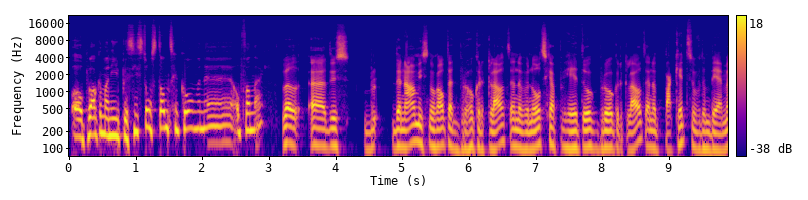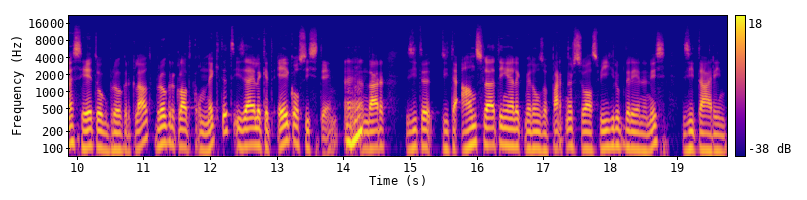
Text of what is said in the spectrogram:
op welke manier precies tot stand gekomen eh, op vandaag? Wel, dus de naam is nog altijd Broker Cloud en de vennootschap heet ook Broker Cloud en het pakket of de BMS heet ook Broker Cloud. Broker Cloud Connected is eigenlijk het ecosysteem. hè. En daar zit de, zit de aansluiting eigenlijk met onze partners, zoals Wiegroep er een is, zit daarin.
